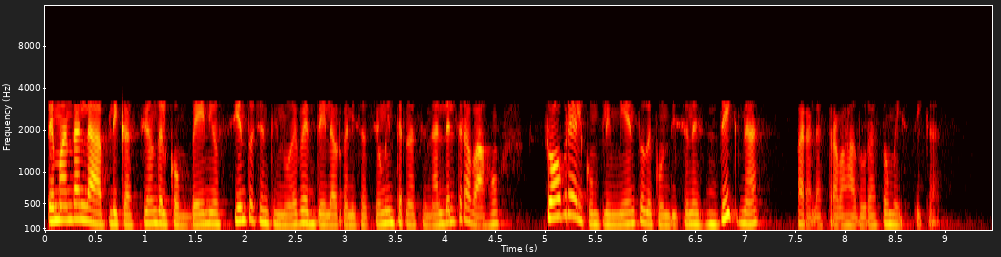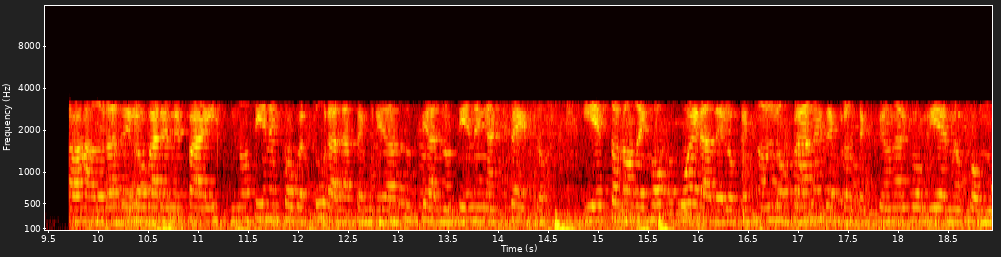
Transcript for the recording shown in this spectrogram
Demandan la aplicación del convenio 189 de la Organización Internacional del Trabajo sobre el cumplimiento de condiciones dignas para las trabajadoras domésticas trabajadoras del hogar en el país no tienen cobertura la seguridad social, no tienen acceso y esto nos dejó fuera de lo que son los planes de protección al gobierno como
